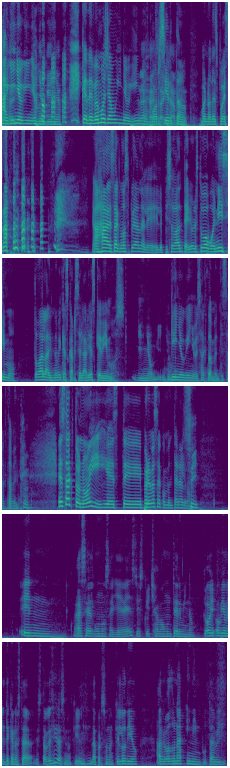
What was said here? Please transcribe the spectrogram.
ah, guiño, guiño. Guiño, guiño. que debemos ya un guiño, guiño, Ajá, por cierto. Bueno, después. Ajá, exacto. No se pierdan el, el episodio anterior. Estuvo buenísimo. Todas las dinámicas carcelarias que vimos. Guiño, guiño. Guiño, guiño, exactamente, exactamente. Exacto, ¿no? Y, y, este, pero ibas a comentar algo. Sí. En, hace algunos ayeres yo escuchaba un término, que hoy- obviamente que no está establecido, sino que la persona que lo dio hablaba de una inimputabil-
